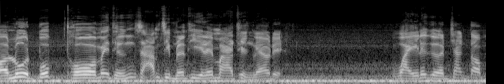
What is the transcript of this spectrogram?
อรูดปุ๊บโทรไม่ถึง 30 นาทีเลยมาถึงแล้วเดิไวเหลือเกินช่างต้อม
